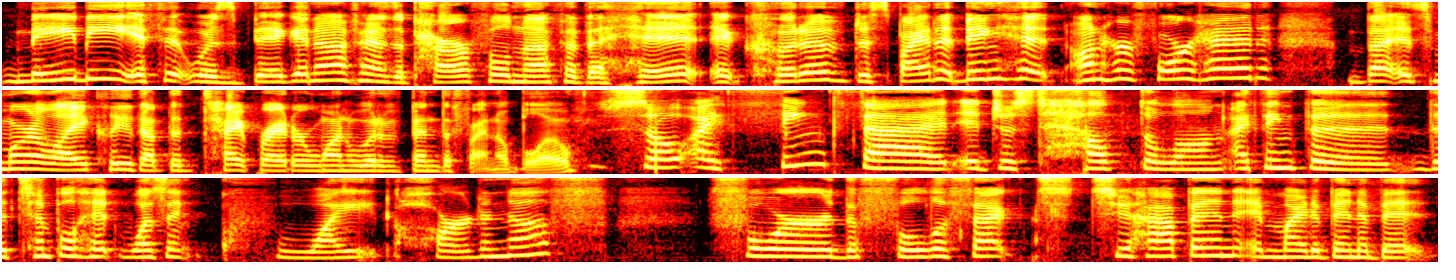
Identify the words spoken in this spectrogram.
maybe if it was big enough and as a powerful enough of a hit, it could have, despite it being hit on her forehead. But it's more likely that the typewriter one would have been the final blow. So I think that it just helped along. I think the the temple hit wasn't quite hard enough for the full effect to happen. It might have been a bit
